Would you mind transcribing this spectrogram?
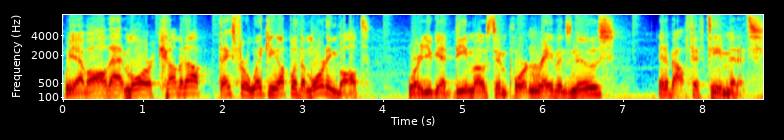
We have all that more coming up. Thanks for waking up with the Morning Vault, where you get the most important Ravens news in about 15 minutes.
